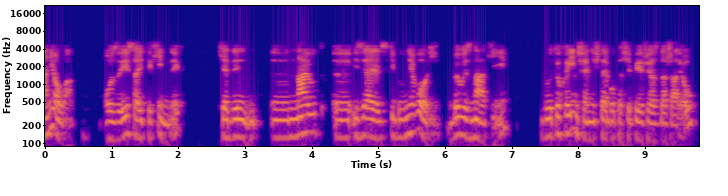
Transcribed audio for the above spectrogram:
anioła, Ozyrysa i tych innych, kiedy y, naród y, izraelski był w niewoli. Były znaki, były trochę insze niż te, bo te się pierwszy raz zdarzają.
